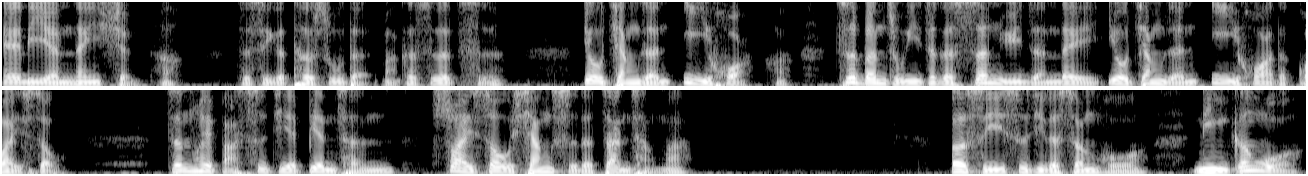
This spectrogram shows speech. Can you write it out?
alienation 哈，这是一个特殊的马克思的词，又将人异化哈，资本主义这个生于人类又将人异化的怪兽，真会把世界变成帅兽相食的战场吗？二十一世纪的生活，你跟我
